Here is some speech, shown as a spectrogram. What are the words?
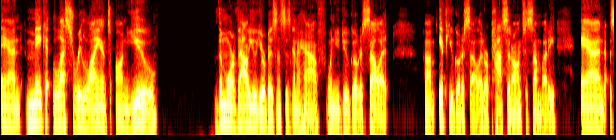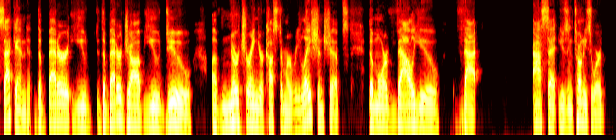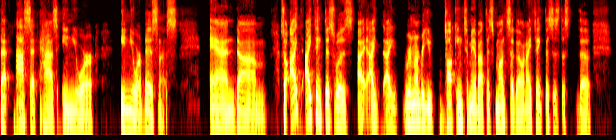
and make it less reliant on you, the more value your business is going to have when you do go to sell it, um, if you go to sell it or pass it on to somebody. And second, the better you, the better job you do of nurturing your customer relationships, the more value that asset, using Tony's word, that asset has in your in your business. And um, so I, I think this was I, I, I remember you talking to me about this months ago, and I think this is the the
